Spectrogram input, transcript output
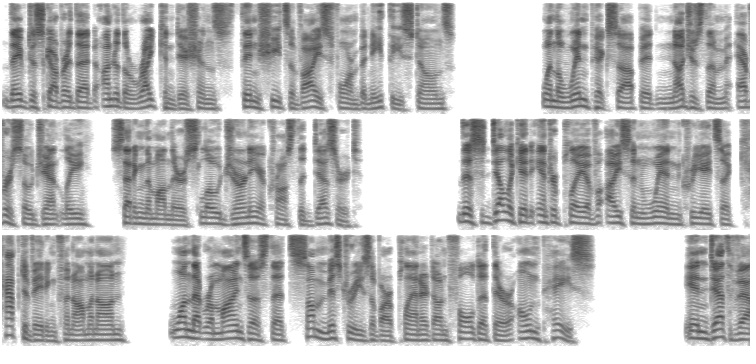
They've discovered that under the right conditions, thin sheets of ice form beneath these stones. When the wind picks up, it nudges them ever so gently, setting them on their slow journey across the desert. This delicate interplay of ice and wind creates a captivating phenomenon, one that reminds us that some mysteries of our planet unfold at their own pace. In Death Valley,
